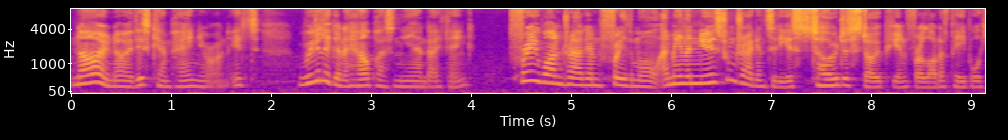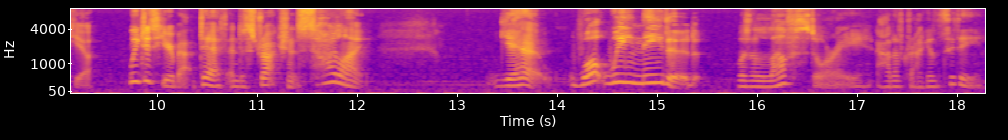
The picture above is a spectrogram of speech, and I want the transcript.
No, no, this campaign you're on, it's really going to help us in the end, I think. Free one dragon, free them all. I mean, the news from Dragon City is so dystopian for a lot of people here. We just hear about death and destruction. It's so like. Yeah, what we needed was a love story out of Dragon City.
